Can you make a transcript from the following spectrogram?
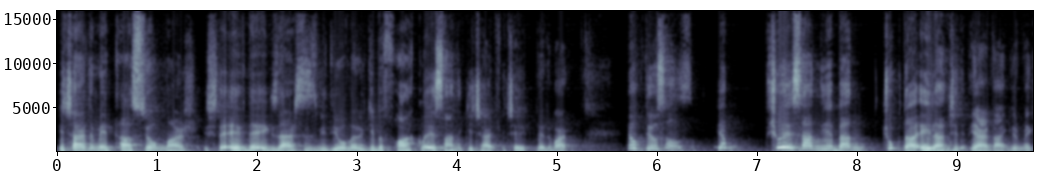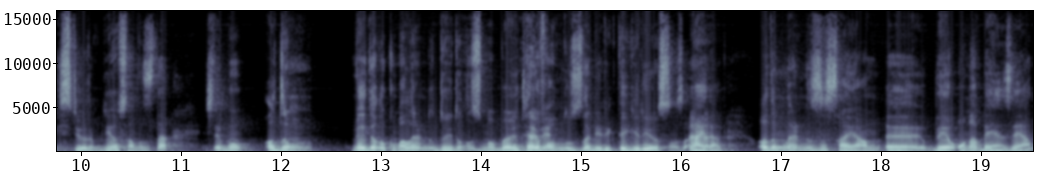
içeride meditasyonlar, işte evde egzersiz videoları gibi farklı esenlik içer- içerikleri var. Yok diyorsanız ya şu esenliğe ben çok daha eğlenceli bir yerden girmek istiyorum diyorsanız da işte bu adım meydan okumalarını duydunuz mu? Böyle Tabii. telefonunuzla birlikte giriyorsunuz. Aynen. Adımlarınızı sayan e, ve ona benzeyen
